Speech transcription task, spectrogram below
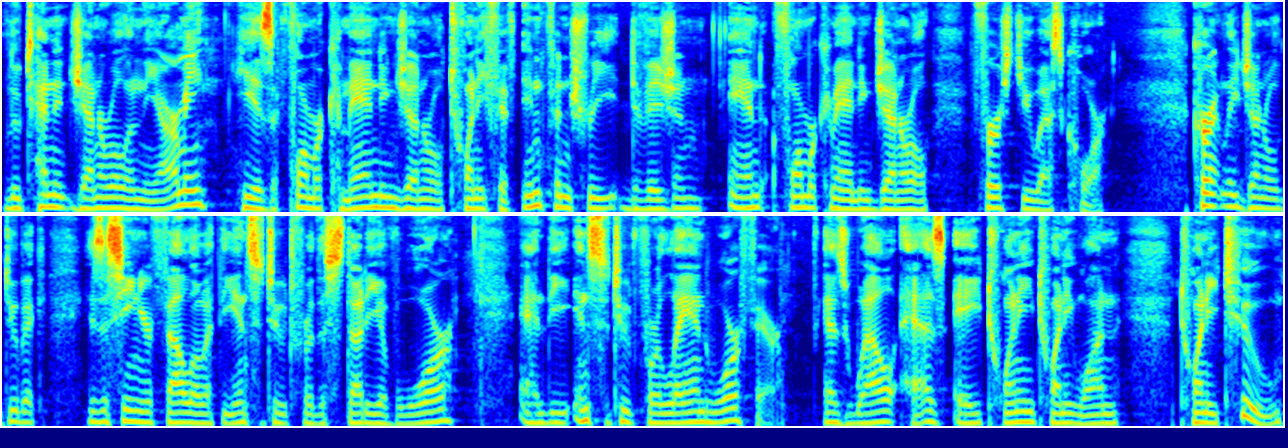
lieutenant general in the Army, he is a former commanding general, 25th Infantry Division, and former commanding general, 1st U.S. Corps. Currently, General Dubik is a senior fellow at the Institute for the Study of War and the Institute for Land Warfare, as well as a 2021 22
